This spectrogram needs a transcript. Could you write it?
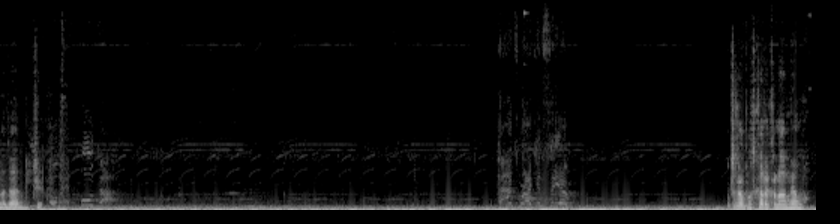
Mandado de... Vou trocar pros caras calar mesmo?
